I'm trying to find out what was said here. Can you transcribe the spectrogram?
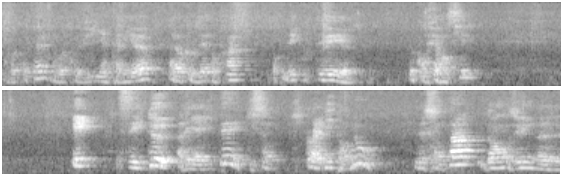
dans votre tête, dans votre vie intérieure, alors que vous êtes en train d'écouter euh, le conférencier. Et ces deux réalités qui, sont, qui cohabitent en nous ne sont pas dans une, euh,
